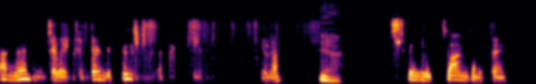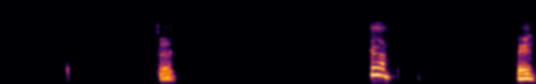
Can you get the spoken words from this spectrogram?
find them until they turned the two. You know, Yeah. sons, I think. But yeah, I,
